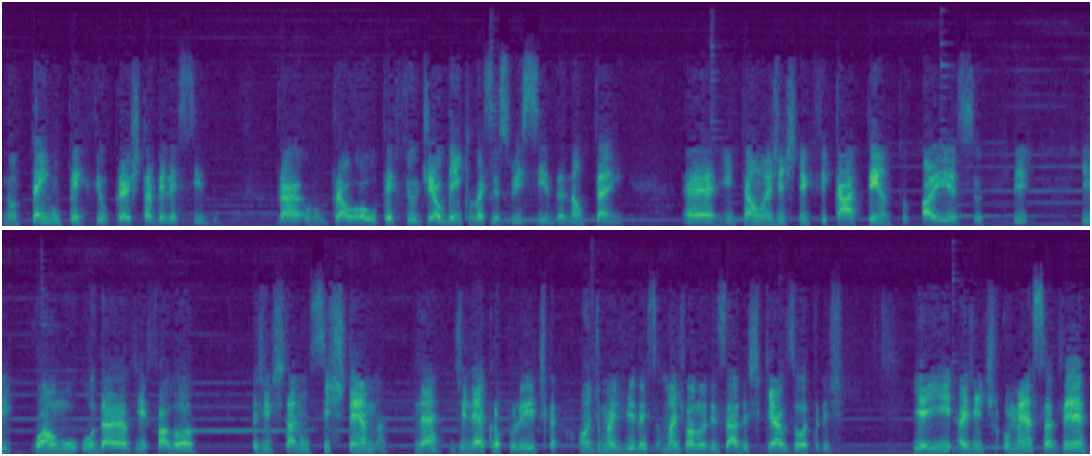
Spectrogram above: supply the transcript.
Não tem um perfil pré-estabelecido para o perfil de alguém que vai ser suicida. Não tem. É, então a gente tem que ficar atento a isso. E, e como o Davi falou, a gente está num sistema né, de necropolítica, onde umas vidas são mais valorizadas que as outras. E aí a gente começa a ver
